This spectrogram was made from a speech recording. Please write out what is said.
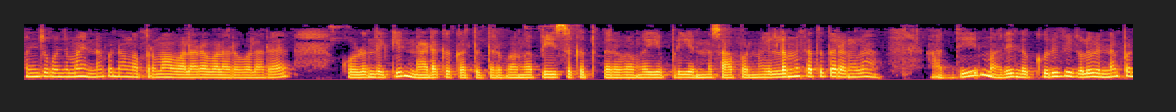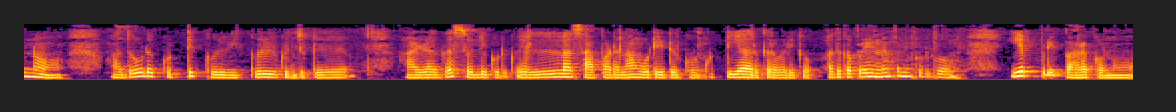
கொஞ்சம் கொஞ்சமாக என்ன பண்ணுவாங்க? அப்புறமா வளர வளர வளர குழந்தைக்கு நடக்க கற்று தருவாங்க பேச கற்று தருவாங்க எப்படி என்ன சாப்பிட்ணும் எல்லாமே கற்று தராங்களா? அதே மாதிரி இந்த குருவிகளும் என்ன பண்ணும்? அதோட குட்டி குருவி குருவி குஞ்சுக்கு அழகாக சொல்லி கொடுக்கும். எல்லா சாப்பாடெல்லாம் ஊட்டிகிட்டு இருக்கும் குட்டியாக இருக்கிற வரைக்கும். அதுக்கப்புறம் என்ன பண்ணி கொடுக்கும்? எப்படி பறக்கணும்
